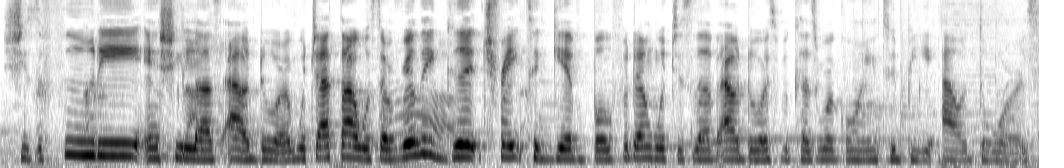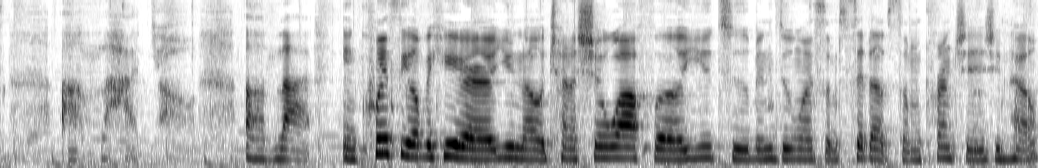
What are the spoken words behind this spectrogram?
She's a foodie and she loves outdoor, which I thought was a really good trait to give both of them, which is love outdoors because we're going to be outdoors a lot, y'all. A lot. And Quincy over here, you know, trying to show off for YouTube and doing some sit-ups, some crunches, you know.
